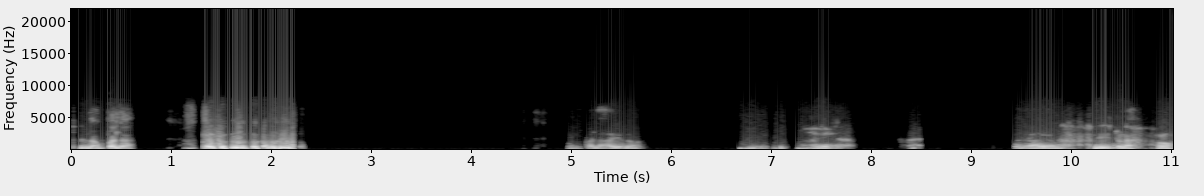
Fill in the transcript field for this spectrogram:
Ito lang pala. Ikot-ikot ako dito. Ayun pala yun, oh. Ayun. Wala yun. Dito na. Oh.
